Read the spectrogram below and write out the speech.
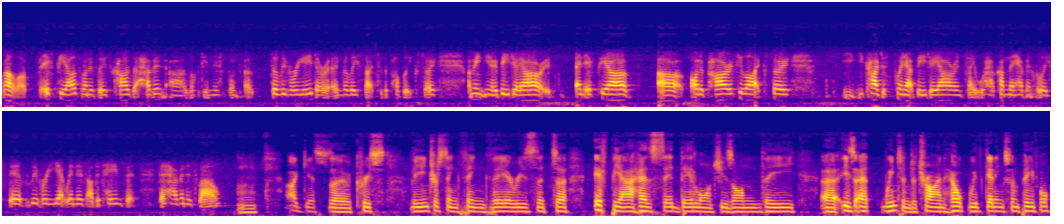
well, uh, FPR is one of those cars that haven't uh, locked in their sponsor delivery either and released that to the public. So, I mean, you know, BJR and FPR are on a par, if you like. So, you, you can't just point out BJR and say, well, how come they haven't released their livery yet when there's other teams that, that haven't as well? Mm. I guess, uh, Chris, the interesting thing there is that uh, FPR has said their launch is on the uh, is at Winton to try and help with getting some people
